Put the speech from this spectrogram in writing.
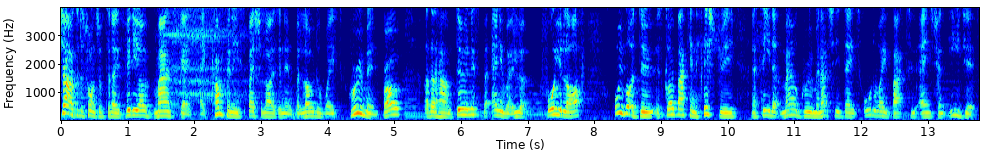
Shout out to the sponsor of today's video, Manscaped, a company specializing in below the waist grooming, bro. I don't know how I'm doing this, but anyway, look, before you laugh, all you got to do is go back in history and see that male grooming actually dates all the way back to ancient Egypt.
